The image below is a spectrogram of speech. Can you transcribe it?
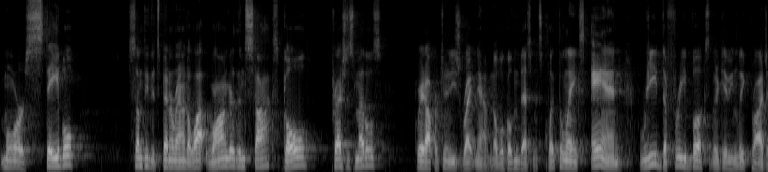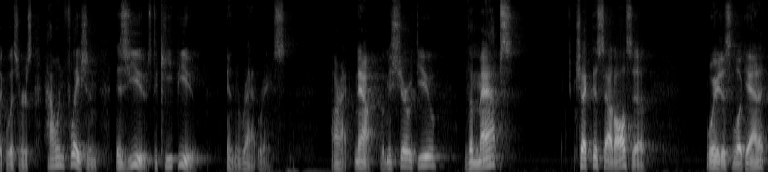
more stable, something that's been around a lot longer than stocks, gold, precious metals, Great opportunities right now. Noble Gold Investments. Click the links and read the free books that they're giving Leak Project listeners how inflation is used to keep you in the rat race. All right, now let me share with you the maps. Check this out also. Will you just look at it?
